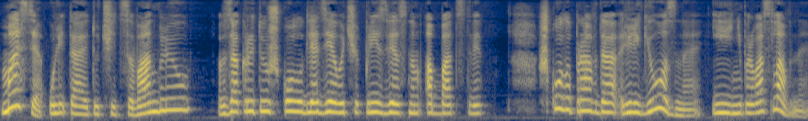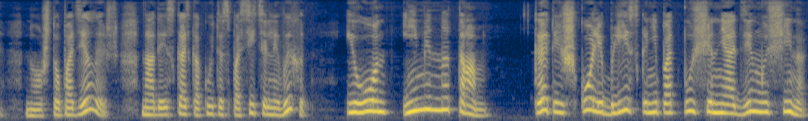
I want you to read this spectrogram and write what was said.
Мася улетает учиться в Англию, в закрытую школу для девочек при известном аббатстве. Школа, правда, религиозная и неправославная, но что поделаешь, надо искать какой-то спасительный выход, и он именно там. К этой школе близко не подпущен ни один мужчина,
